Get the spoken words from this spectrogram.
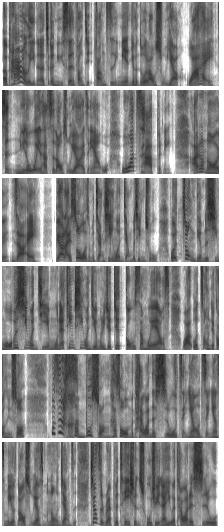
Apparently 呢，这个女生房间房子里面有很多老鼠药，Why？是女的喂她吃老鼠药还是怎样？我 What's happening？I don't know。你知道哎？不要来说我什么讲新闻讲不清楚，我的重点不是新闻，我不是新闻节目。你要听新闻节目，你就就 go somewhere else。我要我重点就告诉你说，我真的很不爽。他说我们台湾的食物怎样怎样，什么有老鼠药，什么弄成这样子，这样子 reputation 出去，人家以为台湾的食物、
